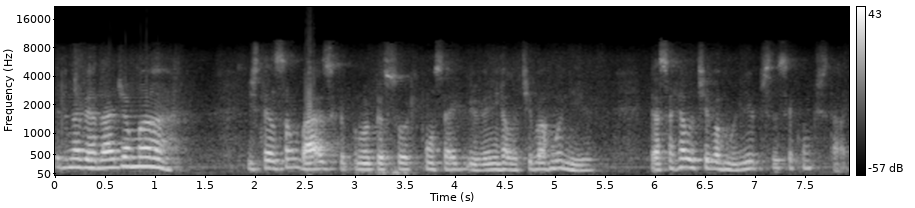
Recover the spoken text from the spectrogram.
Ele, na verdade, é uma extensão básica para uma pessoa que consegue viver em relativa harmonia. E essa relativa harmonia precisa ser conquistada.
